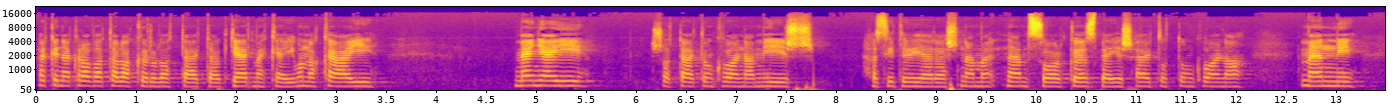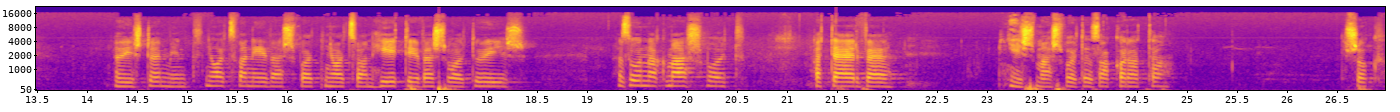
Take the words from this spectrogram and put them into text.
akinek ravatala körül ott álltak gyermekei, unokái, menyei, és ott álltunk volna mi is, az időjárás nem, nem szól közbe, és el tudtunk volna menni. Ő is több mint 80 éves volt, 87 éves volt ő is. Az Úrnak más volt a terve, és más volt az akarata. Sok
